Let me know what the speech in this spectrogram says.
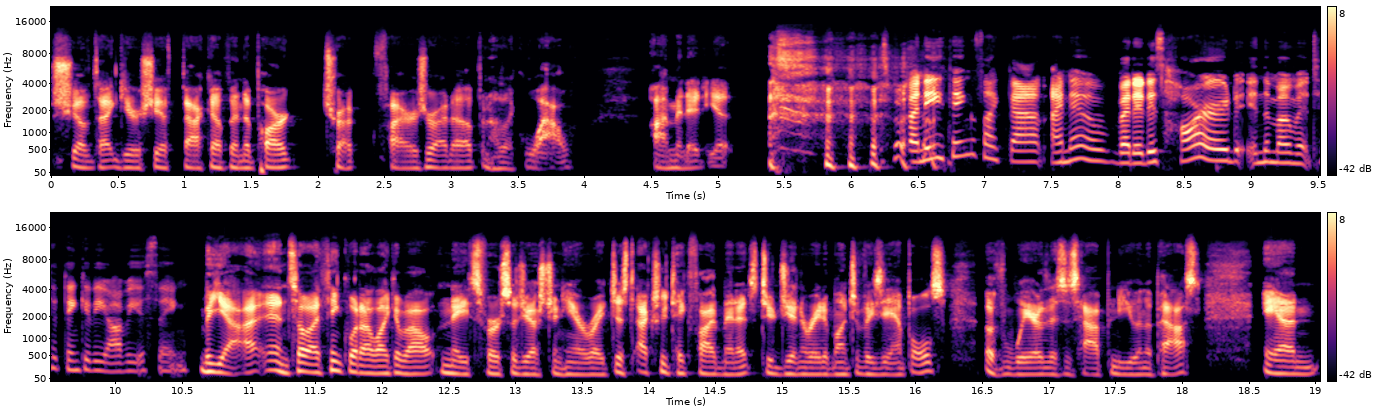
shoved that gear shift back up into park. Truck fires right up. And I was like, wow, I'm an idiot. Funny things like that. I know, but it is hard in the moment to think of the obvious thing. But yeah, and so I think what I like about Nate's first suggestion here, right? Just actually take five minutes to generate a bunch of examples of where this has happened to you in the past. And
